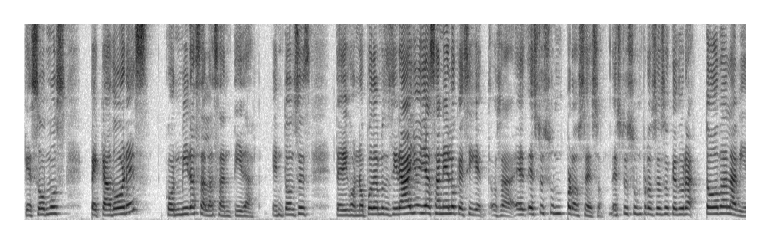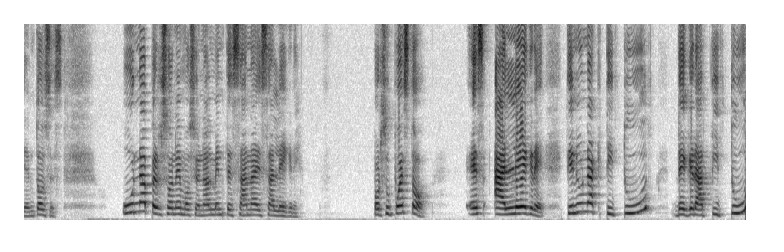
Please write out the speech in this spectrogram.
que somos pecadores con miras a la santidad. Entonces, te digo, no podemos decir, ah, yo ya sané lo que sigue. O sea, e, esto es un proceso, esto es un proceso que dura toda la vida. Entonces, una persona emocionalmente sana es alegre. Por supuesto, es alegre. Tiene una actitud de gratitud,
